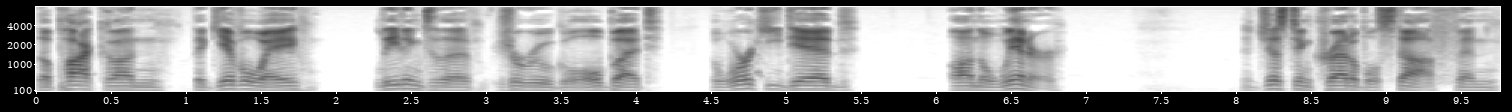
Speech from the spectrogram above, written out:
the puck on the giveaway, leading to the Giroux goal, but the work he did on the winner, just incredible stuff. And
